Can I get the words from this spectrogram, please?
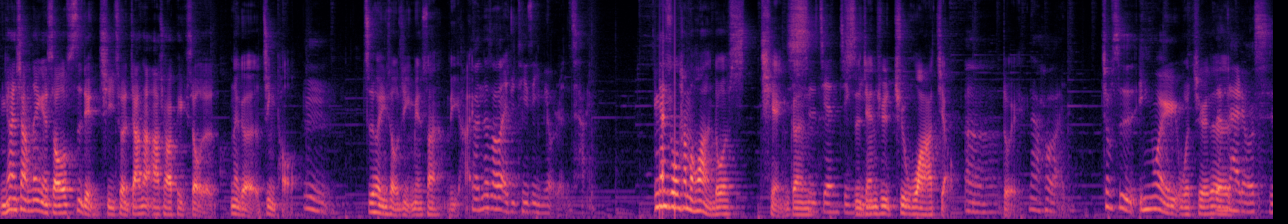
你看像那个时候四点七寸加上 Ultra Pixel 的。那个镜头，嗯，智慧型手机里面算很厉害。可能那时候 HTC 没有人才，应该说他们花很多钱跟时间时间去去挖角。嗯，对。那后来就是因为我觉得人才流失。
